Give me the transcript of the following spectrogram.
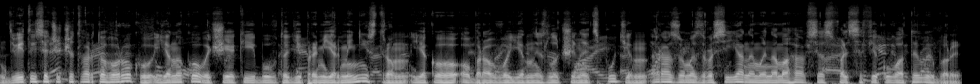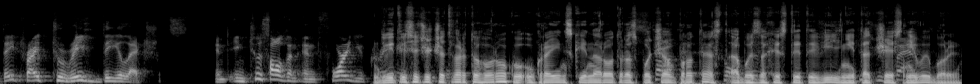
2004 року Янукович, який був тоді прем'єр-міністром, якого обрав воєнний злочинець Путін, разом із росіянами намагався сфальсифікувати вибори. 2004 року український народ розпочав протест, аби захистити вільні та чесні вибори.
